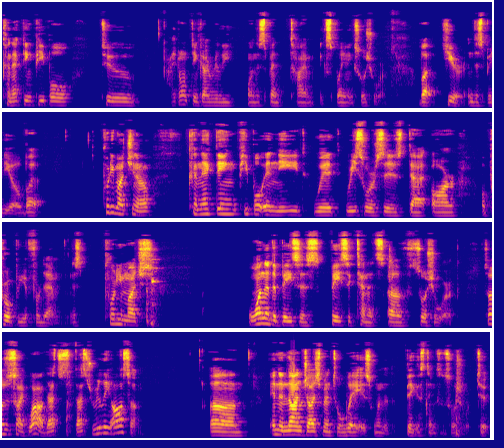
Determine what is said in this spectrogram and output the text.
connecting people to I don't think I really want to spend time explaining social work, but here in this video, but pretty much, you know, connecting people in need with resources that are appropriate for them is pretty much one of the basis, basic tenets of social work. So I was just like, wow, that's, that's really awesome. um, in a non-judgmental way is one of the biggest things in social work too.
